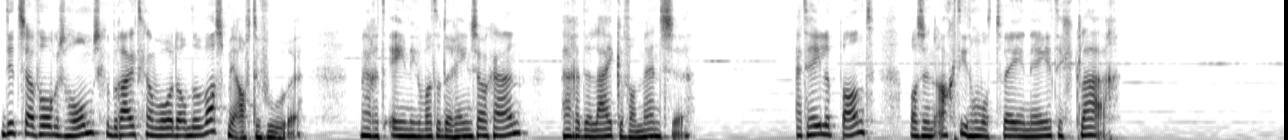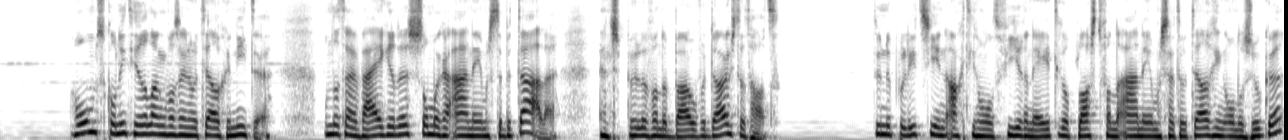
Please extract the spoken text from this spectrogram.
Dit zou volgens Holmes gebruikt gaan worden om de was mee af te voeren, maar het enige wat er doorheen zou gaan waren de lijken van mensen. Het hele pand was in 1892 klaar. Holmes kon niet heel lang van zijn hotel genieten, omdat hij weigerde sommige aannemers te betalen en spullen van de bouw verduisterd had. Toen de politie in 1894 op last van de aannemers het hotel ging onderzoeken,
